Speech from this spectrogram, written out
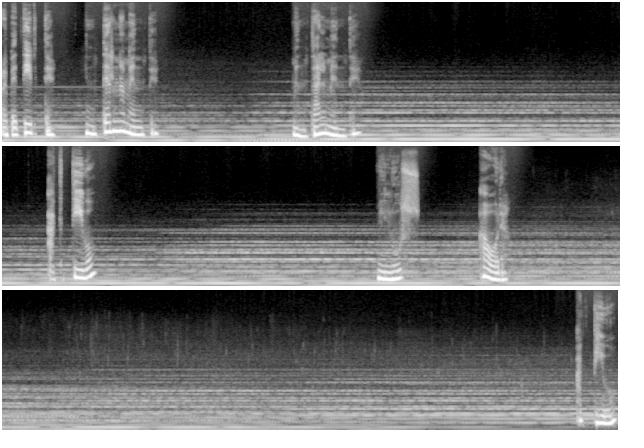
Repetirte internamente, mentalmente, activo, mi luz ahora. Activo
